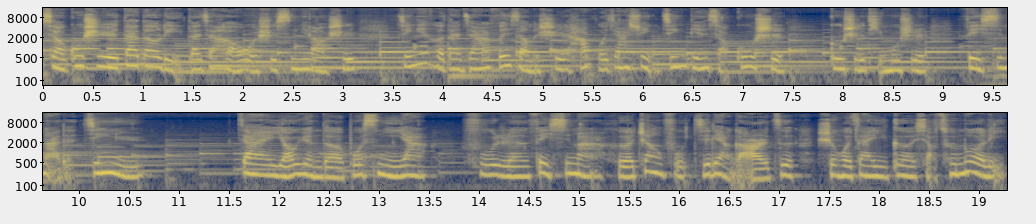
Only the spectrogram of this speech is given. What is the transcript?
小故事大道理，大家好，我是西米老师。今天和大家分享的是哈佛家训经典小故事。故事的题目是《费西马的金鱼》。在遥远的波斯尼亚，夫人费西马和丈夫及两个儿子生活在一个小村落里。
